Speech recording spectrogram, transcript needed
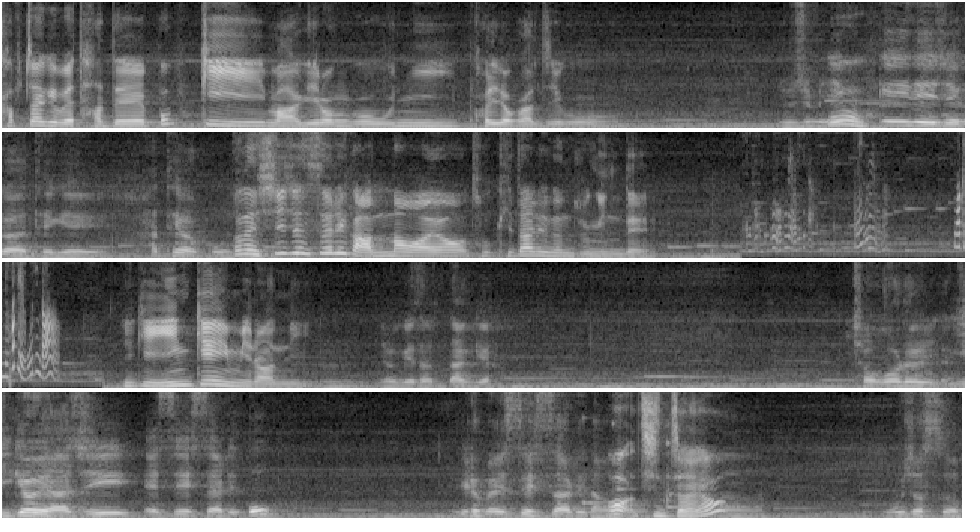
갑자기 왜 다들 뽑기 막 이런 거 운이 걸려가지고. 요즘 오. 7개 대제가 되게 핫해갖고 근데 시즌 3가 안 나와요. 저 기다리는 중인데. 이게 인게임이라니. 음, 여기서 당겨 저거를 이겨야지 SSR이 오? 이러면 SSR이 나와. 어 진짜요? 어. 오졌어.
